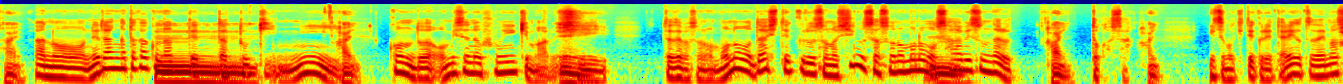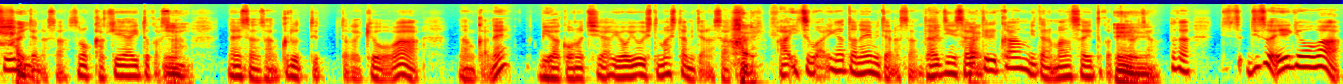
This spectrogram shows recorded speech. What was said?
はい、あの値段が高くなってった時に、はい、今度はお店の雰囲気もあるし、えー、例えばその物を出してくるその仕草そのものもサービスになるとかさ、はい、いつも来てくれてありがとうございますみたいなさ、その掛け合いとかさ、えー、何さんさん来るって言ったから今日はなんかね琵琶湖の血合いを用意してましたみたいなさ、はい、あいつもありがとうねみたいなさ大事にされてるか、みたいな満載とかってなるじゃん、だから実は営業は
